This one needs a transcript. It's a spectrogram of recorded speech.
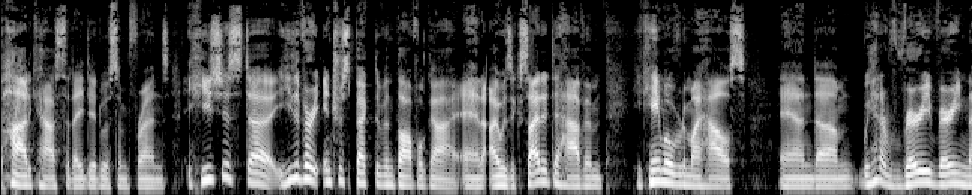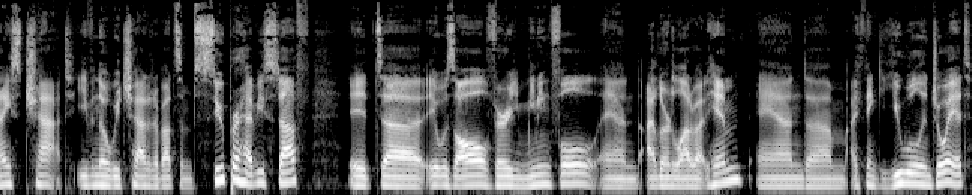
podcast that I did with some friends. He's just, uh, he's a very introspective and thoughtful guy. And I was excited to have him. He came over to my house and um, we had a very very nice chat even though we chatted about some super heavy stuff it uh, it was all very meaningful, and I learned a lot about him, and um, I think you will enjoy it.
